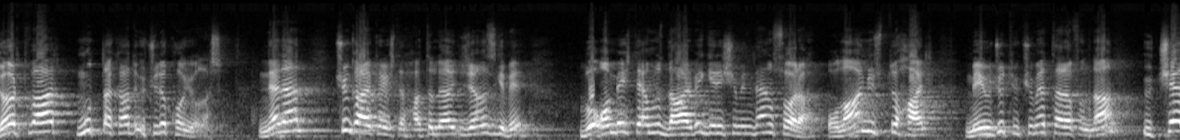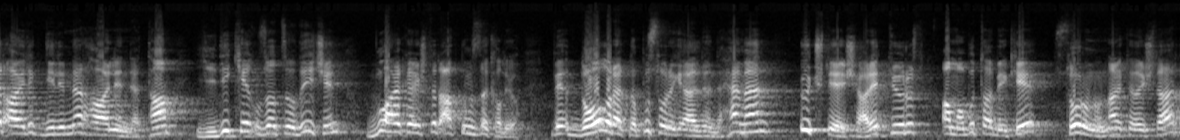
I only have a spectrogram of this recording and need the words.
4 var, mutlaka da 3'ü de koyuyorlar. Neden? Çünkü arkadaşlar hatırlayacağınız gibi bu 15 Temmuz darbe girişiminden sonra olağanüstü hal mevcut hükümet tarafından 3'er aylık dilimler halinde tam 7 kez uzatıldığı için bu arkadaşlar aklımızda kalıyor. Ve doğal olarak da bu soru geldiğinde hemen 3 diye işaret diyoruz. Ama bu tabii ki sorunun arkadaşlar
